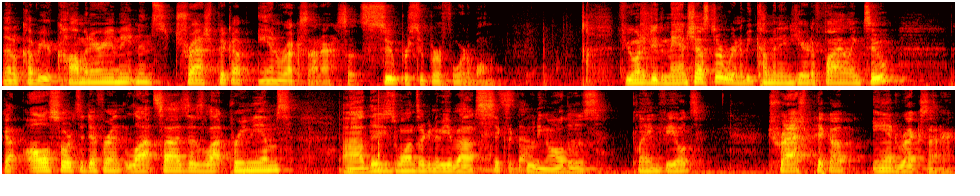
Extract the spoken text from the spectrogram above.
That'll cover your common area maintenance, trash pickup, and rec center. So it's super, super affordable. If you want to do the Manchester, we're going to be coming in here to filing two. We've got all sorts of different lot sizes, lot premiums. Uh, these ones are going to be about six, including all those playing fields, trash pickup, and rec center.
